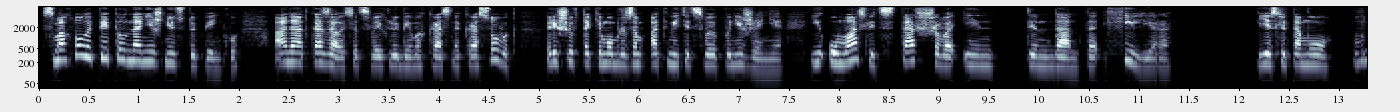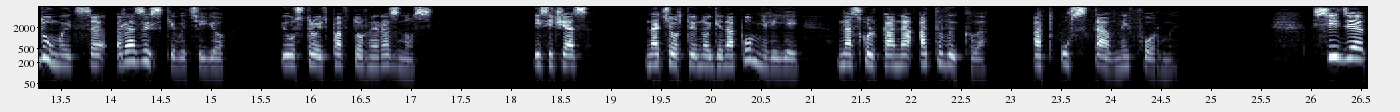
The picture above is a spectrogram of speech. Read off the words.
смахнула пепел на нижнюю ступеньку. Она отказалась от своих любимых красных кроссовок, решив таким образом отметить свое понижение и умаслить старшего интенданта Хиллера, если тому вдумается разыскивать ее и устроить повторный разнос. И сейчас натертые ноги напомнили ей, насколько она отвыкла от уставной формы. Сидя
